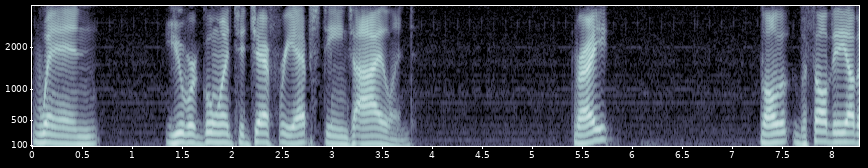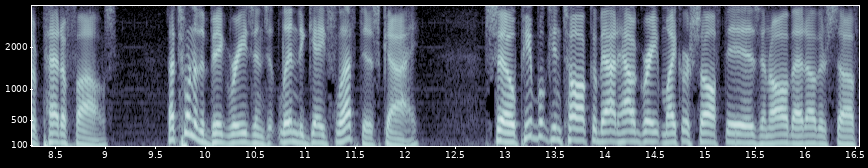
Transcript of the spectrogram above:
when you were going to Jeffrey Epstein's island? Right? with all the other pedophiles. That's one of the big reasons that Linda Gates left this guy so people can talk about how great Microsoft is and all that other stuff.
